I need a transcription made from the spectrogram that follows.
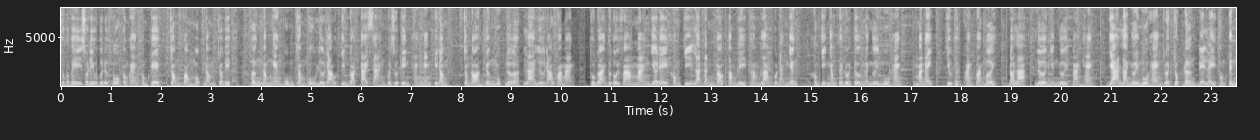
Thưa quý vị, số liệu vừa được Bộ Công an thống kê trong vòng một năm cho biết hơn 5.400 vụ lừa đảo chiếm đoạt tài sản với số tiền hàng ngàn tỷ đồng, trong đó gần một nửa là lừa đảo qua mạng. Thủ đoạn của tội phạm mạng giờ đây không chỉ là đánh vào tâm lý tham lam của nạn nhân, không chỉ nhắm tới đối tượng là người mua hàng, mà nay chiêu thức hoàn toàn mới, đó là lừa những người bán hàng. Giả là người mua hàng rồi chốt đơn để lấy thông tin,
